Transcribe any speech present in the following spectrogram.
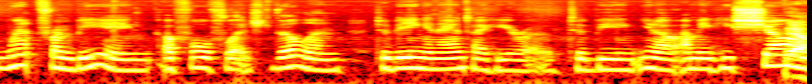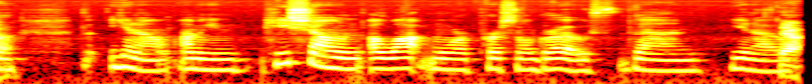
went from being a full fledged villain to being an anti-hero to being you know i mean he's shown Yeah. you know i mean he's shown a lot more personal growth than you know Yeah.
